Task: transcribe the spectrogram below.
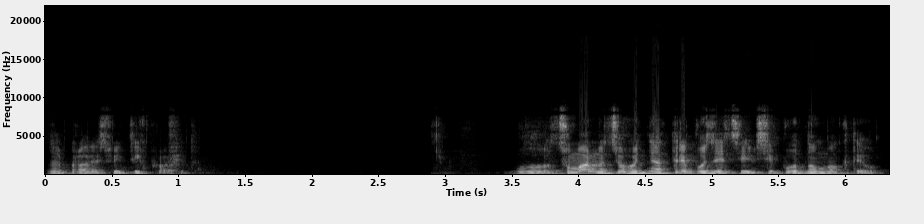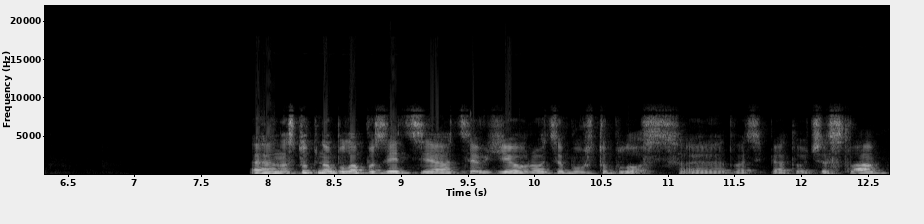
забираю свій тих профіт. Було сумарно цього дня три позиції, всі по одному активу. Е, наступна була позиція, це в євро, це був стоп-лосс е, 25 числа.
